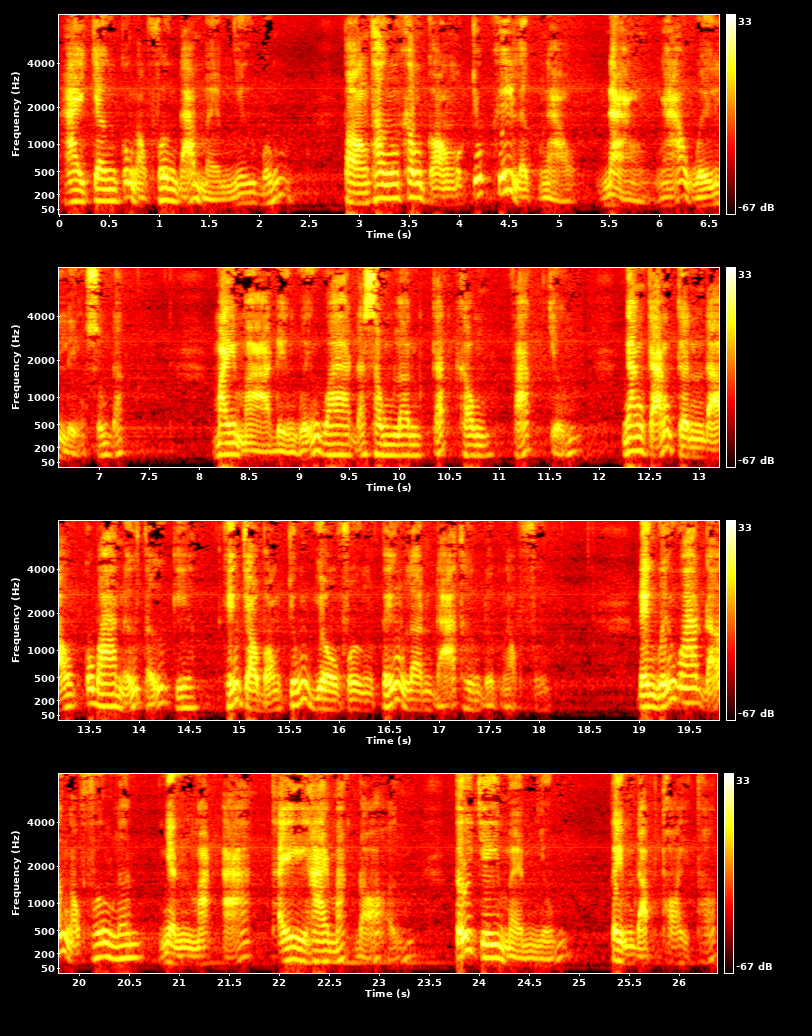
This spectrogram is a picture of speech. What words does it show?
hai chân của Ngọc Phương đã mềm như bún. Toàn thân không còn một chút khí lực nào, nàng ngã quỵ liền xuống đất. May mà Điền Quyển Hoa đã xông lên cách không phát trưởng, ngăn cản kình đạo của ba nữ tử kia, khiến cho bọn chúng vô phương tiến lên đã thương được Ngọc Phương. Điền Quyển Hoa đỡ Ngọc Phương lên, nhìn mặt ả thấy hai mắt đỏ ẩn, tứ chi mềm nhũn, tim đập thoi thóp,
